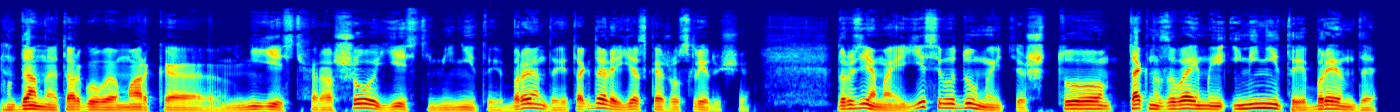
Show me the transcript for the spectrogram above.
данная торговая марка не есть хорошо, есть именитые бренды и так далее, я скажу следующее. Друзья мои, если вы думаете, что так называемые именитые бренды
